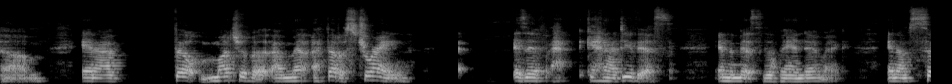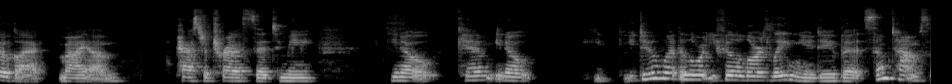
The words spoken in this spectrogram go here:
Um, and I felt much of a, I, met, I felt a strain, as if, can I do this in the midst of the pandemic? And I'm so glad my um, pastor Tress said to me, you know, Kim, you know, you, you do what the Lord, you feel the Lord's leading you to do, but sometimes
